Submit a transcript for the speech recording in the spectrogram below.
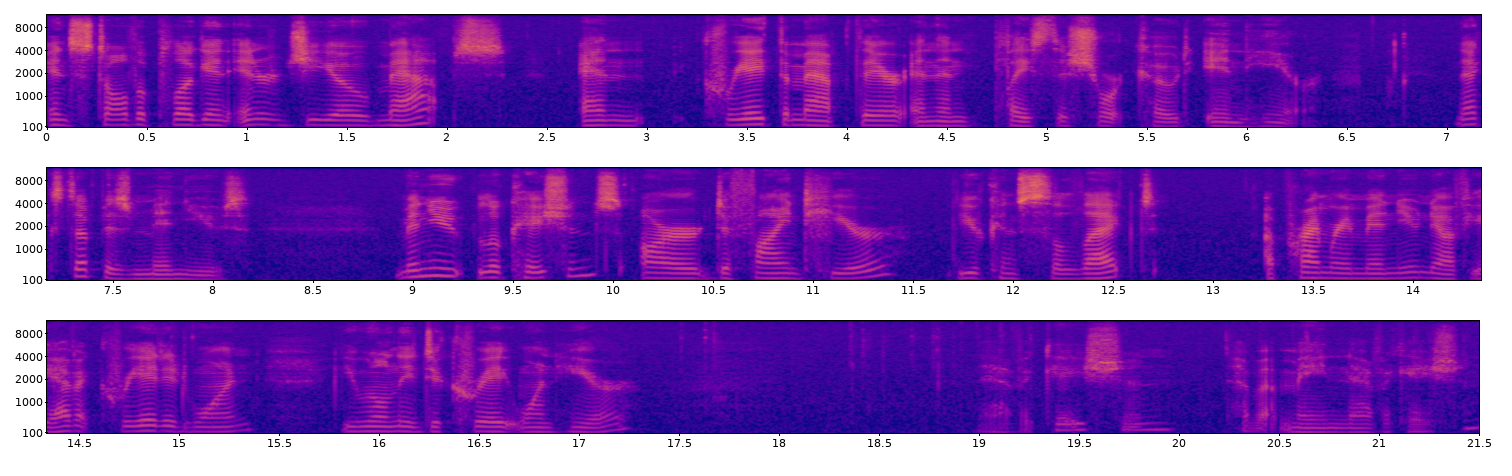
install the plugin Intergeo Maps and create the map there and then place the shortcode in here. Next up is menus. Menu locations are defined here. You can select a primary menu. Now if you haven't created one, you will need to create one here. Navigation. How about main navigation?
